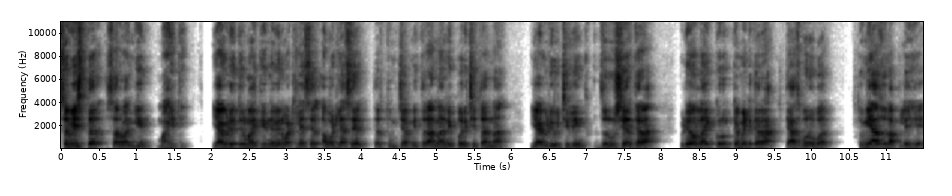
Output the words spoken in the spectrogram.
सविस्तर सर्वांगीण माहिती. या व्हिडिओतील माहिती नवीन वाटली असेल आवडली असेल तर तुमच्या मित्रांना आणि परिचितांना या व्हिडिओची लिंक जरूर शेअर करा. व्हिडिओ लाईक करून कमेंट करा. त्याचबरोबर तुम्ही अजून आपले हे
